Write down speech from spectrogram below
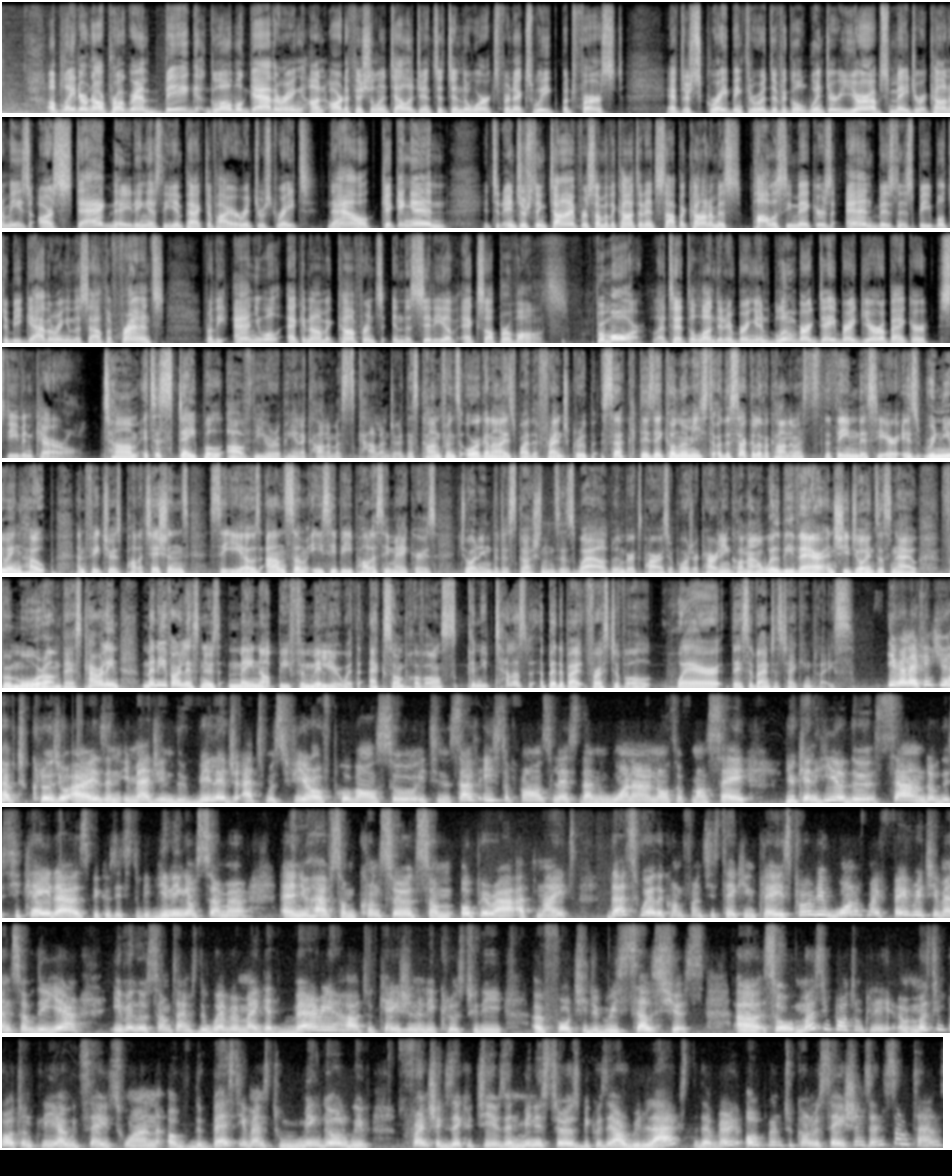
Up later in our program, big global gathering on artificial intelligence. It's in the works for next week. But first, after scraping through a difficult winter, Europe's major economies are stagnating as the impact of higher interest rates now kicking in. It's an interesting time for some of the continent's top economists, policymakers, and business people to be gathering in the south of France for the annual economic conference in the city of Aix-en-Provence. For more, let's head to London and bring in Bloomberg Daybreak Europe anchor Stephen Carroll. Tom, it's a staple of the European economists' calendar. This conference, organised by the French group Cercle des Économistes, or the Circle of Economists, the theme this year is Renewing Hope and features politicians, CEOs, and some ECB policymakers joining the discussions as well. Bloomberg's Paris reporter Caroline Connan will be there, and she joins us now for more on this. Caroline, many of our listeners may not be familiar with Aix-en-Provence. Can you tell us a bit about, first of all, where this event is taking place? Stephen, I think you have to close your eyes and imagine the village atmosphere of Provence. So it's in the southeast of France, less than one hour north of Marseille. You can hear the sound of the cicadas because it's the beginning of summer and you have some concerts, some opera at night. That's where the conference is taking place. Probably one of my favorite events of the year, even though sometimes the weather might get very hot, occasionally close to the uh, 40 degrees Celsius. Uh, so most importantly, uh, most importantly, I would say it's one of the best events to mingle with French executives and ministers because they are relaxed, they're very open to conversations, and sometimes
